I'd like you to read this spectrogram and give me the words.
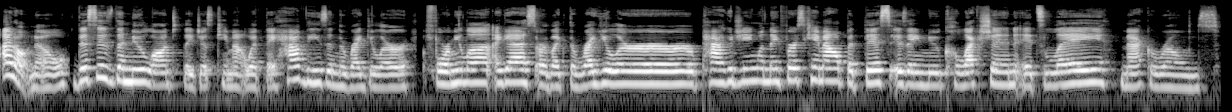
I don't know. This is the new launch they just came out with. They have these in the regular formula, I guess, or like the regular packaging when they first came out, but this is a new collection. It's Les Macarons.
